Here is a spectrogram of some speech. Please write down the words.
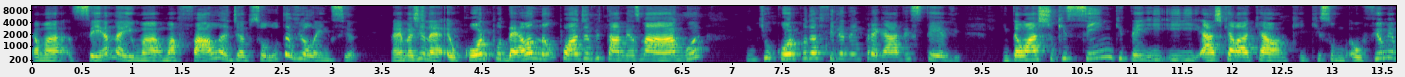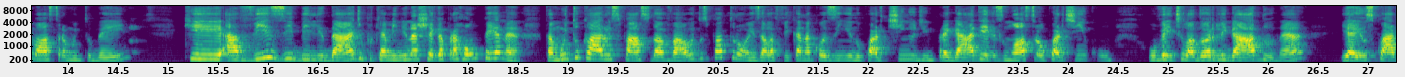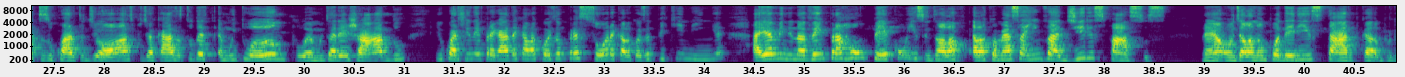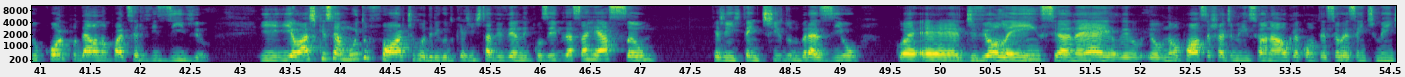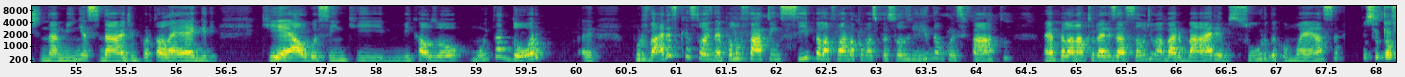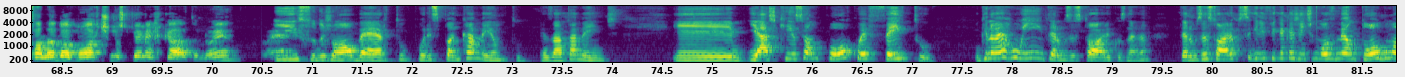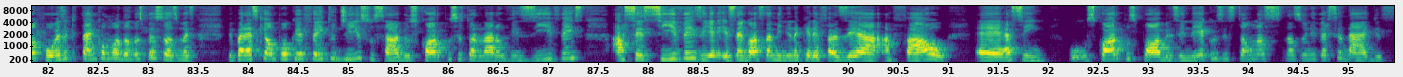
é uma cena e uma, uma fala de absoluta violência. Né? Imagina, o corpo dela não pode habitar a mesma água em que o corpo da filha da empregada esteve. Então, acho que sim, que tem, e, e acho que, ela, que, que, que isso, o filme mostra muito bem que a visibilidade, porque a menina chega para romper, né? Tá muito claro o espaço da Val e dos patrões. Ela fica na cozinha, no quartinho de empregada, e eles mostram o quartinho com o ventilador ligado, né? E aí os quartos, o quarto de hóspede, a casa, tudo é, é muito amplo, é muito arejado. E o quartinho da empregada é aquela coisa opressora, aquela coisa pequenininha. Aí a menina vem para romper com isso. Então ela, ela começa a invadir espaços né? Onde ela não poderia estar, porque, o corpo dela não pode ser visível. E, e, eu acho que isso é muito forte, Rodrigo, do que a gente está vivendo, inclusive dessa reação que a gente tem tido no Brasil é, de violência, né? Eu, eu, eu, não posso deixar de mencionar o que aconteceu recentemente na minha cidade, em Porto Alegre, que é algo assim que me causou muita dor é, por várias questões, né? Pelo fato em si, pela forma como as pessoas lidam com esse fato, né, pela naturalização de uma barbárie absurda como essa. Você está falando a morte no supermercado, não é? Isso, do João Alberto, por espancamento, exatamente. E, e acho que isso é um pouco efeito, o que não é ruim em termos históricos, né? Em termos históricos significa que a gente movimentou alguma coisa que está incomodando as pessoas, mas me parece que é um pouco efeito disso, sabe? Os corpos se tornaram visíveis, acessíveis, e esse negócio da menina querer fazer a, a FAO, é assim, os corpos pobres e negros estão nas, nas universidades.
